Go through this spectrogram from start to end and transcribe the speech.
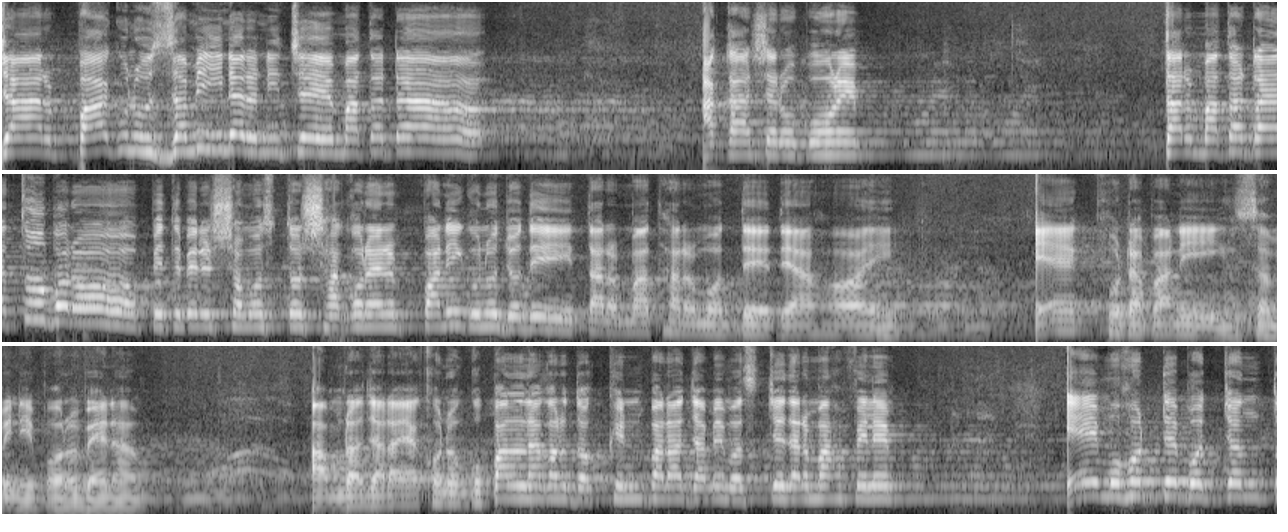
যার পাগুলো জমিনের নিচে, মাথাটা আকাশের উপরে। তার মাথাটা এত বড়, পৃথিবীর সমস্ত সাগরের পানিগুলো যদি তার মাথার মধ্যে দেয়া হয়, এক ফোঁটা পানি জমিনে পড়বে না। আমরা যারা এখনও গোপালনগর দক্ষিণ পাড়া জামে মসজিদের মাহফিলে, এই মুহূর্তে পর্যন্ত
